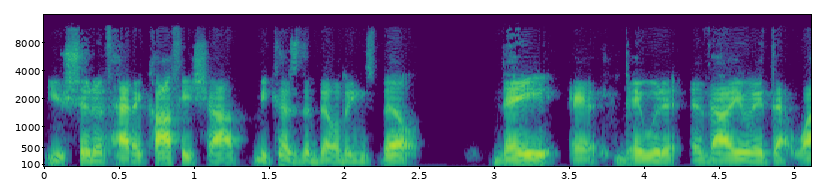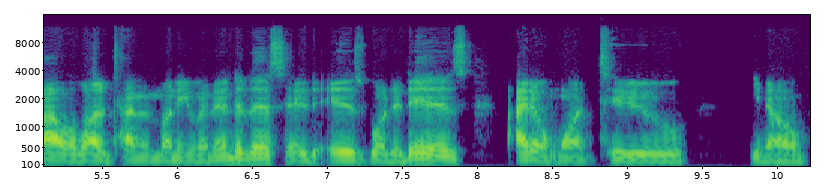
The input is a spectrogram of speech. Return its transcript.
you should have had a coffee shop because the building's built. They eh, they would evaluate that. Wow, a lot of time and money went into this. It is what it is. I don't want to, you know,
